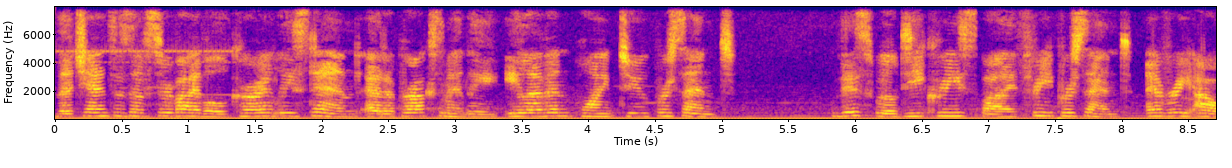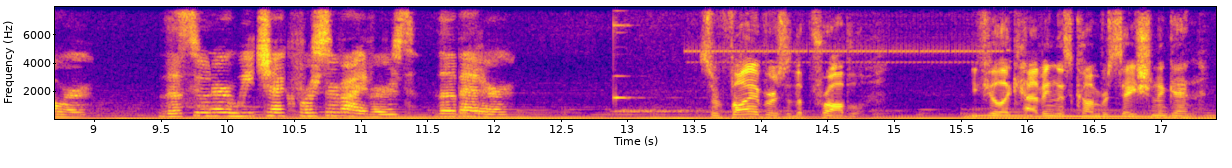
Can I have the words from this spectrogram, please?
the chances of survival currently stand at approximately 11.2%. This will decrease by 3% every hour. The sooner we check for survivors, the better. Survivors are the problem. You feel like having this conversation again?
